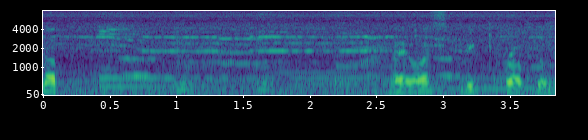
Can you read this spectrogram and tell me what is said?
Not there was big problem.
